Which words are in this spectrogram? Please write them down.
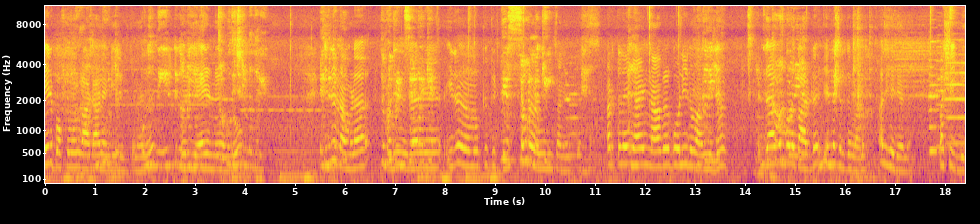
ഏഴ് പോക്കിമോൺ കാർഡാണ് എന്റെ ഇരിക്കുന്നത്? ഒരു ഏഴെണ്ണേ ഉള്ളൂ. ഇത് വേറെ ഇത് നമുക്ക് കിട്ടും. അടുത്തത് ഞാൻ നാഗർകോലിൽ നിന്ന് വാങ്ങിയത്. ഡ്രാഗൺ ബോൾ കാർഡ് എല്ലാ സ്ഥലത്തും കാണും. അത് ശരിയാണ്. പക്ഷേ ഇല്ലേ?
